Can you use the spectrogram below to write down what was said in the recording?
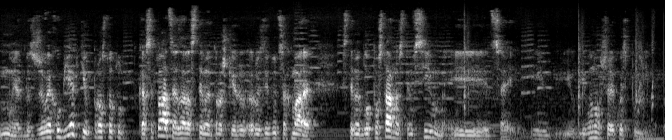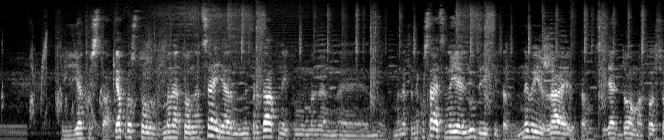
ну, якби, з живих об'єктів. Просто тут така ситуація зараз з тими трошки розійдуться хмари з тими блокпостами, з тим всім, і цей, і, і, і воно все якось поїде. Якось так. Я просто мене то не це, я непридатний, тому мене не ну, мене це не кусається. Ну є люди, які там не виїжджають, там сидять вдома, то все,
